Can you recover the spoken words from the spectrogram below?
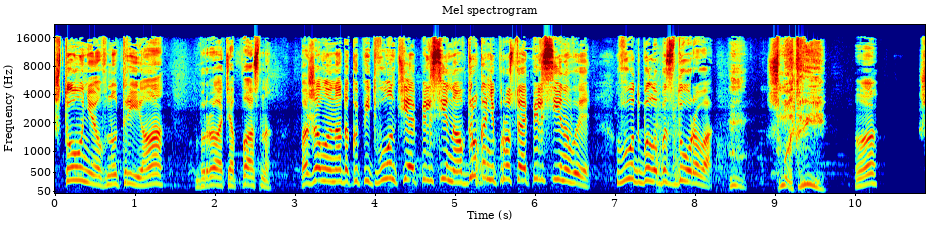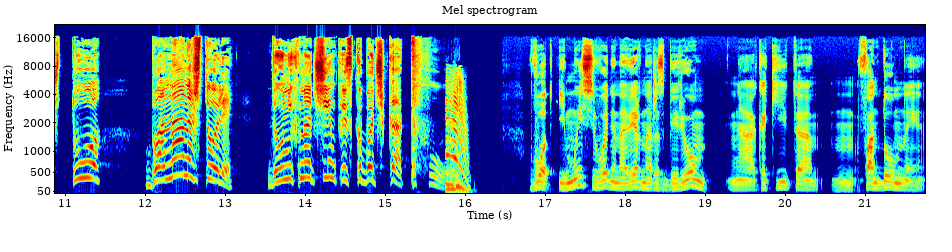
что у нее внутри, а? Брать опасно Пожалуй, надо купить вон те апельсины А вдруг они просто апельсиновые? Вот было бы здорово Смотри! А? Что? Бананы, что ли? Да у них начинка из кабачка Тьфу. Вот, и мы сегодня, наверное, разберем а, какие-то фандомные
